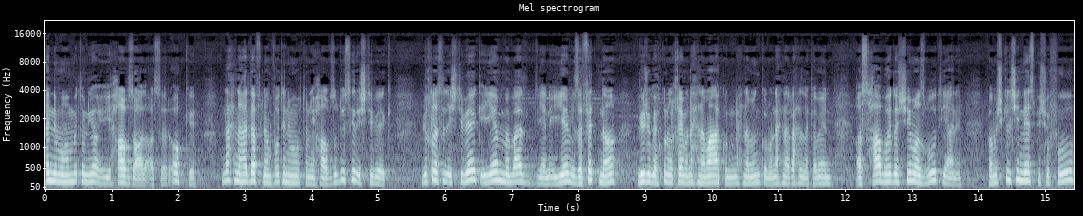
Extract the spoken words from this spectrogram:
هن مهمتهم يحافظوا على القصر أوكي. نحن هدفنا نفوت هن مهمتهم يحافظوا بده يصير اشتباك. بيخلص الاشتباك أيام ما بعد يعني أيام إذا فتنا بيجوا بيحكوا لنا خيمه نحن معكم ونحن منكم ونحن رحلنا كمان اصحاب وهذا الشيء مزبوط يعني. فمش كل شيء الناس بيشوفوه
